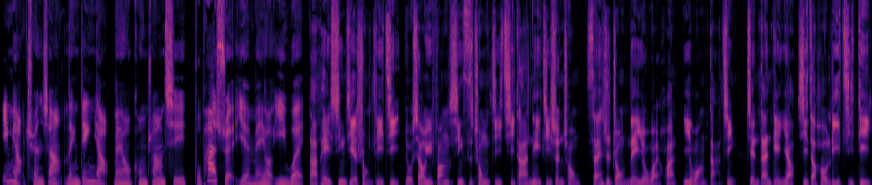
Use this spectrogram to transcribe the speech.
一秒圈上，零叮咬，没有空窗期，不怕水，也没有异味。搭配新界爽滴剂，有效预防新丝虫及其他内寄生虫。三十种内忧外患一网打尽，简单点药，洗澡后立即滴。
